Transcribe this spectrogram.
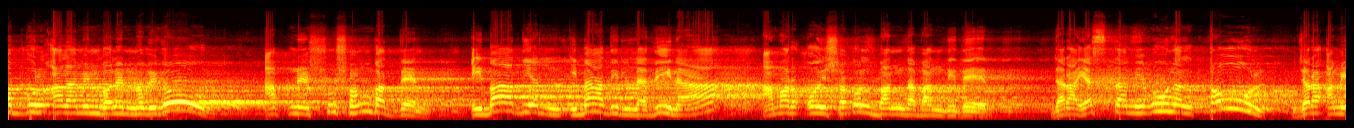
রব্বুল আলামিন বলেন, নবী গো, আপনি সুসংবাদ দেন। ইবাদিয়াল আমার ওই সকল বান্দা বান্দিদের যারা ইয়াস্তামিউনাল কাউল যারা আমি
